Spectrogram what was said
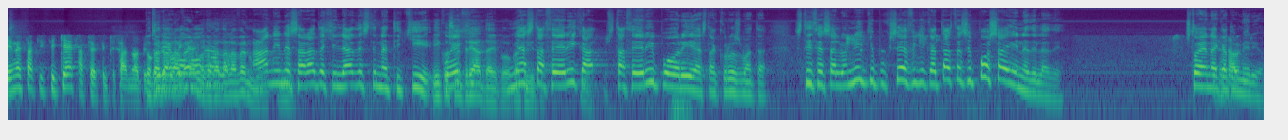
Είναι στατιστικές αυτές οι πιθανότητες. Το καταλαβαίνουμε, Γόγο, το αλλά καταλαβαίνουμε. Αν είναι 40.000 στην Αττική, 20 που με έχει 30 είπε ο μια καθηγητής. σταθερή, κα- σταθερή πορεία στα κρούσματα, στη Θεσσαλονίκη που ξέφυγε η κατάσταση, πόσα είναι δηλαδή, στο 1 εκατομμύριο.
